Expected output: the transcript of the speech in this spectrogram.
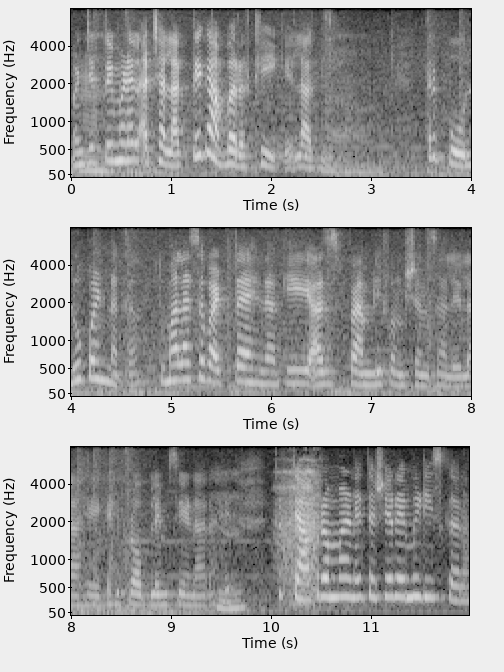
म्हणजे हम्म. ते म्हणेल अच्छा लागते का? बरं ठीक आहे लागली. तर बोलू पण नका. तुम्हाला असं वाटतं आहे ना की आज फॅमिली फंक्शन झालेलं आहे काही प्रॉब्लेम्स येणार आहेत. हम्म. तर त्याप्रमाणे तसे रेमेडीज करा.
